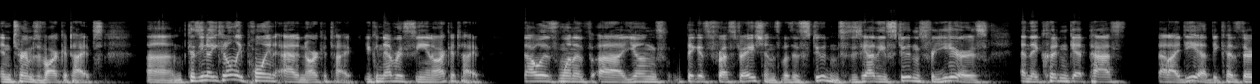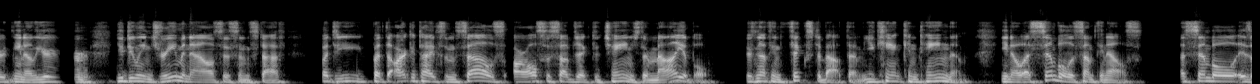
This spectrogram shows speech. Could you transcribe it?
in terms of archetypes, because you know you can only point at an archetype. You can never see an archetype. That was one of uh, Jung's biggest frustrations with his students. Is he had these students for years and they couldn't get past that idea because they're you know you're you're doing dream analysis and stuff but you, but the archetypes themselves are also subject to change they're malleable there's nothing fixed about them you can't contain them you know a symbol is something else a symbol is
